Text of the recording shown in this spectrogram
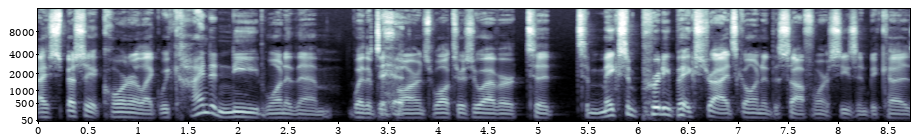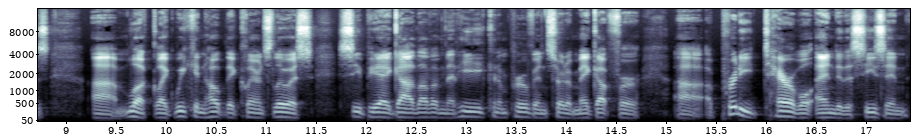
especially at corner, like we kind of need one of them, whether it be. Barnes, Walters, whoever, to to make some pretty big strides going into the sophomore season because. Um, look, like we can hope that Clarence Lewis, CPA, God love him, that he can improve and sort of make up for uh, a pretty terrible end of the season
